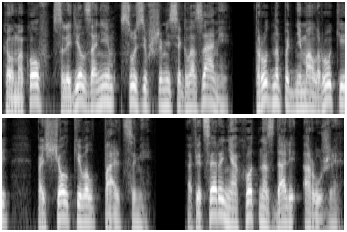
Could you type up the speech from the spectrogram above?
Калмыков следил за ним сузившимися глазами, трудно поднимал руки, пощелкивал пальцами. Офицеры неохотно сдали оружие.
